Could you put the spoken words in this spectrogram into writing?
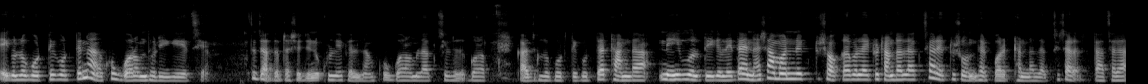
এগুলো করতে করতে না খুব গরম ধরে গিয়েছে। তো চাদরটা সেজন্য খুলে ফেললাম। খুব গরম লাগছিল গরম কাজগুলো করতে করতে। আর ঠান্ডা নেই বলতে গেলে, তাই না? সামান্য একটু সকালবেলা একটু ঠান্ডা লাগছে আর একটু সন্ধ্যার পরে ঠান্ডা লাগছে। সারা, তাছাড়া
